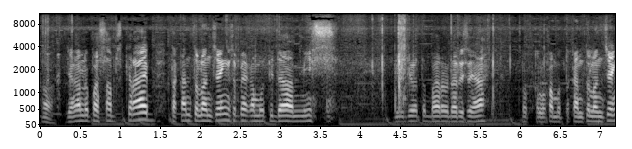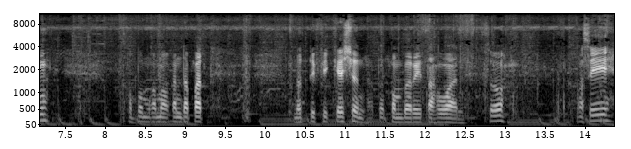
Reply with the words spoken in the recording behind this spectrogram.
Oh, jangan lupa subscribe tekan tuh lonceng supaya kamu tidak miss video terbaru dari saya. Sebab kalau kamu tekan tuh lonceng kompom kamu akan dapat notification atau pemberitahuan. So masih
